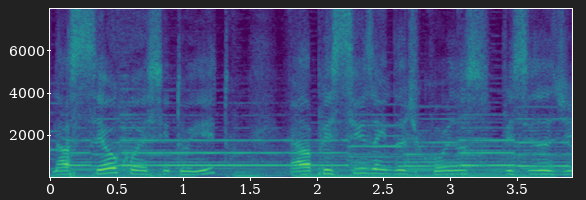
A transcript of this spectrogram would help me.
nasceu com esse intuito. Ela precisa ainda de coisas, precisa de,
